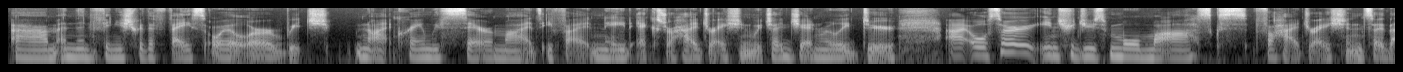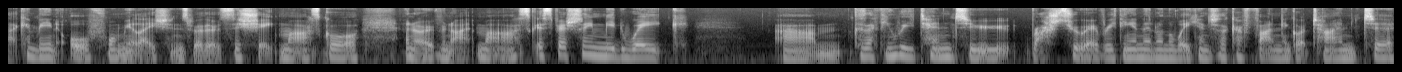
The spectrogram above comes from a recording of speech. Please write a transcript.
Um, and then finish with a face oil or a rich night cream with ceramides if I need extra hydration, which I generally do. I also introduce more masks for hydration, so that can be in all formulations, whether it's a sheet mask or an overnight mask, especially midweek because I think we tend to rush through everything, and then on the weekends, like I finally got time to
